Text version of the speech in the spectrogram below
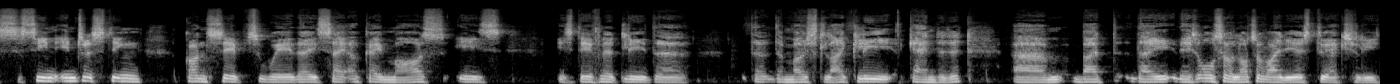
seen interesting concepts where they say, okay, Mars is is definitely the the, the most likely candidate. Um, but they, there's also lots of ideas to actually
